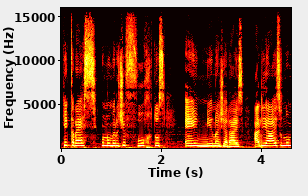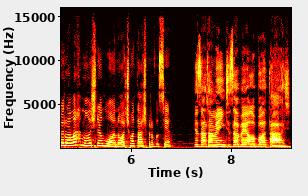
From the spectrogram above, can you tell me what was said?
que cresce o número de furtos em Minas Gerais. Aliás, o um número alarmante, né, Luana? Ótima tarde para você. Exatamente, Isabela, boa tarde.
